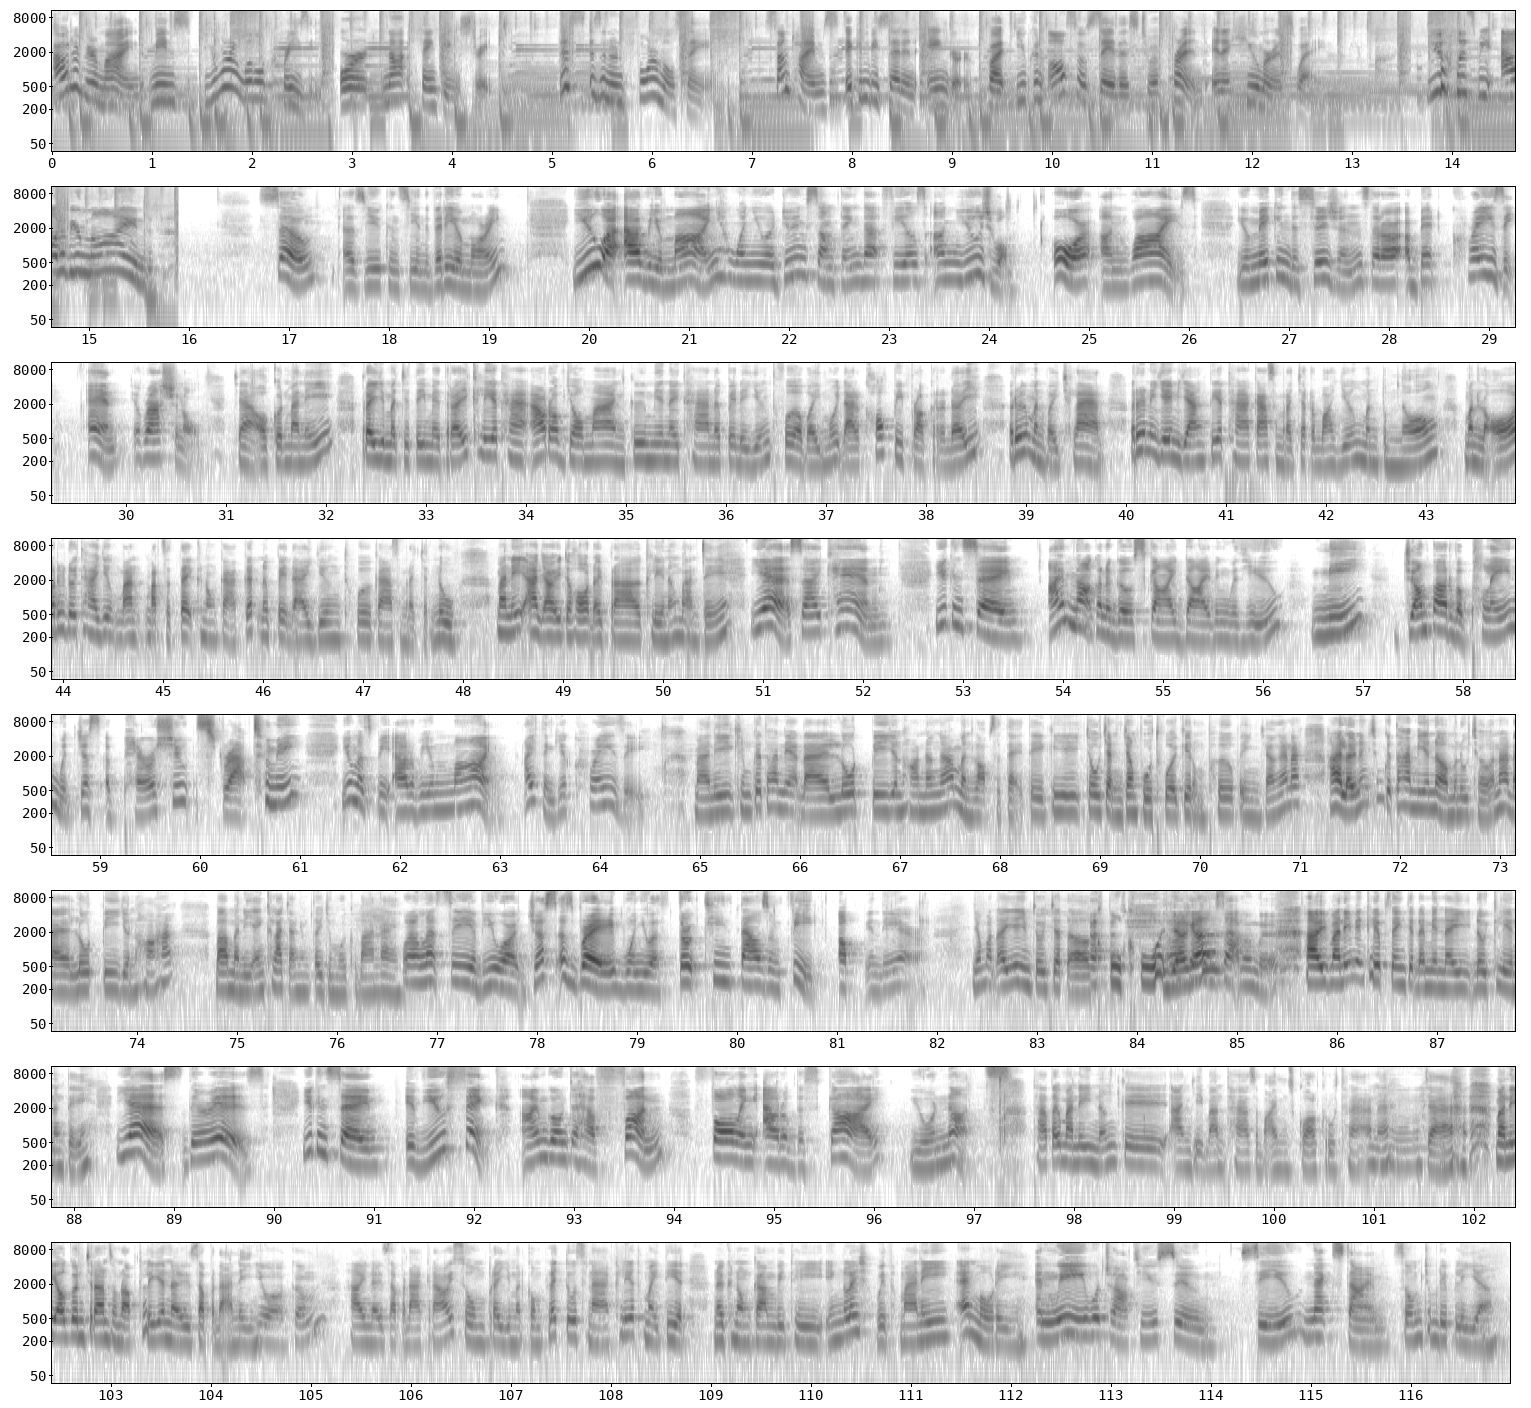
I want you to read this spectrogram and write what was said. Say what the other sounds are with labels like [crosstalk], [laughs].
Out of your mind means you were a little crazy or not thinking straight. This is an informal saying. Sometimes it can be said in anger, but you can also say this to a friend in a humorous way. You must be out of your mind. So, as you can see in the video, Mori, you are out of your mind when you are doing something that feels unusual or unwise. You're making decisions that are a bit crazy and irrational. ចាអរគុណម៉ានីប្រិយមិត្តជាទីមេត្រីឃ្លាថា out of your mind គឺមានន័យថានៅពេលដែលយើងធ្វើអ្វីមួយដែលខុសពីប្រក្រតីឬមិនវៃឆ្លាតឬនិយាយម្យ៉ាងទៀតថាការសម្រេចចិត្តរបស់យើងមិនទំនងមិនល្អឬដូចថាយើងបានបាត់សតិក្នុងការគិតនៅពេលដែលយើងធ្វើការសម្រេចចិត្តនោះម៉ានីអាចឲ្យឧទាហរណ៍ដោយប្រើឃ្លាហ្នឹងបានទេ Yes I can You can say I'm not going to go skydiving with you me jump out of a plane with just a parachute strapped to me? You must be out of your mind. I think you're crazy. ម៉ានីខ្ញុំគិតថាអ្នកដែលលោតពីយន្តហោះហ្នឹងមិនឡប់សតិទេគេចូលចិត្តអញ្ចឹងព្រោះធ្វើឲ្យគេរំភើបអីអញ្ចឹងណាហើយឥឡូវហ្នឹងខ្ញុំគិតថាមានមនុស្សច្រើនណាដែលលោតពីយន្តហោះបើម៉ានីអញខ្លាចចាំខ្ញុំទៅជាមួយក៏បានដែរ Well let's see if you are just as brave when you are 13,000 feet up in the air ខ្ញុំអត់អីទេខ្ញុំចូលចិត្តខ្ពស់ខ្ពស់អញ្ចឹងសាក់មើលមើលហើយម៉ានេះមានឃ្លាផ្សេងទៀតដែលមានន័យដូចឃ្លាហ្នឹងទេ [laughs] Yes there is you can say if you think I'm going to have fun falling out of the sky you're nuts ថាទៅម៉ានីហ្នឹងគេអាចនិយាយបានថាសបាយមិនស្គាល់គ្រោះថ្នាក់ណាចាម៉ានីអរគុណច្រើនសម្រាប់ឃ្លានៅសប្តាហ៍នេះ You're welcome ហើយនៅសប្តាហ៍ក្រោយសូមប្រិយមិត្តកុំភ្លេចទស្សនាឃ្លាថ្មីទៀតនៅក្នុងកម្មវិធី English with Mani and Mori and we will talk to you soon see you next time សូមជម្រាបលា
